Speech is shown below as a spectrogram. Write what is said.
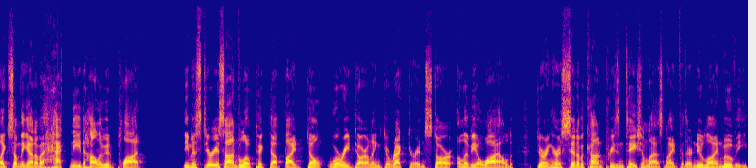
like something out of a hackneyed Hollywood plot, the mysterious envelope picked up by Don't Worry, Darling director and star Olivia Wilde during her CinemaCon presentation last night for their New Line movie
